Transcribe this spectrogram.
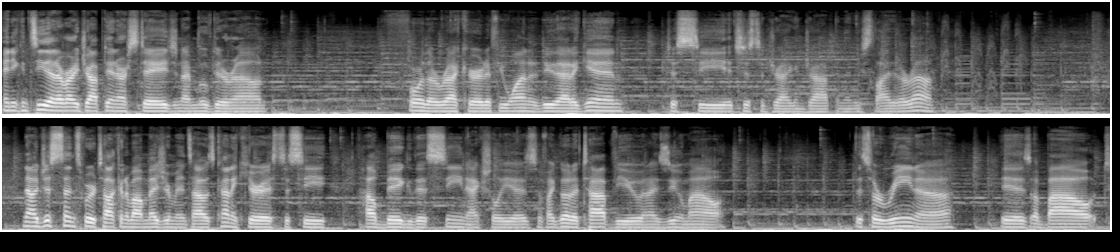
and you can see that I've already dropped in our stage and I moved it around for the record if you want to do that again just see it's just a drag and drop and then you slide it around now, just since we were talking about measurements, I was kind of curious to see how big this scene actually is. So if I go to top view and I zoom out, this arena is about,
